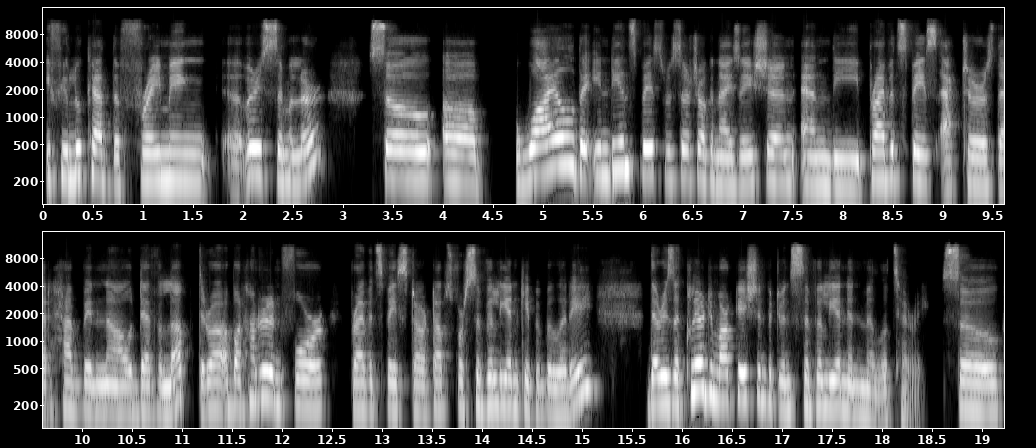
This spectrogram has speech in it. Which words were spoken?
if you look at the framing, uh, very similar. So uh, while the Indian Space Research Organization and the private space actors that have been now developed, there are about 104 private space startups for civilian capability. There is a clear demarcation between civilian and military. So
